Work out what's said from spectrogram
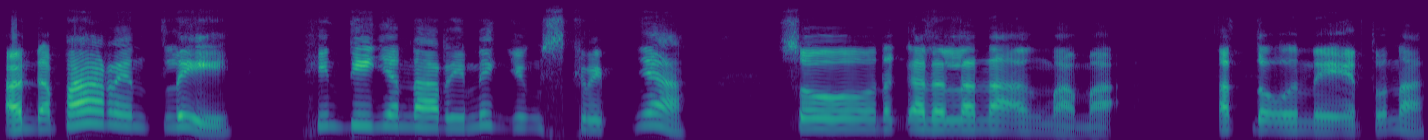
And apparently, hindi niya narinig yung script niya. So, nag-alala na ang mama. At doon eh, ito na,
